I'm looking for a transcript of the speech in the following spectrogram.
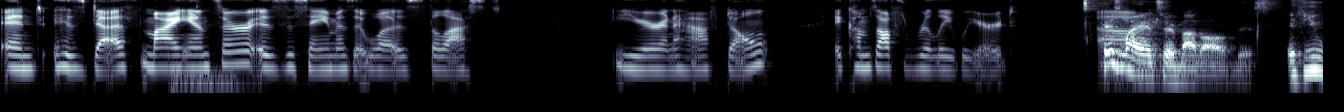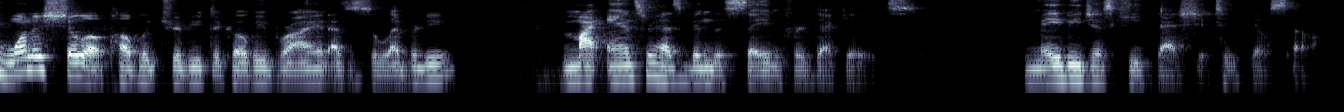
and his death, my answer is the same as it was the last year and a half. Don't. It comes off really weird. Here's my Um, answer about all of this. If you want to show a public tribute to Kobe Bryant as a celebrity, my answer has been the same for decades. Maybe just keep that shit to yourself.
